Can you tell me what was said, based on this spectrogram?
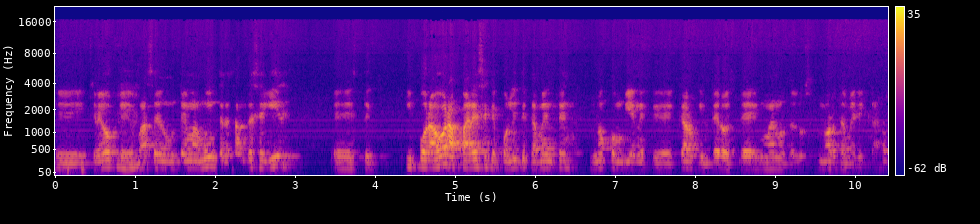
Eh, creo que va a ser un tema muy interesante seguir. Este, y por ahora parece que políticamente no conviene que Caro Quintero esté en manos de los norteamericanos.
